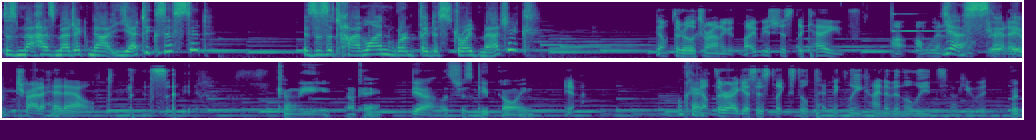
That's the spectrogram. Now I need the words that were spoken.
Does ma- has magic not yet existed? Is this a timeline where they destroyed magic? Gunther looks around and goes, maybe it's just the cave. I- I'm gonna Yes, try to it- try to head out. It's- Can we? Okay. Yeah. Let's just keep going. Yeah. Okay. Gunther, I guess, is like still technically kind of in the lead, so he would. But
